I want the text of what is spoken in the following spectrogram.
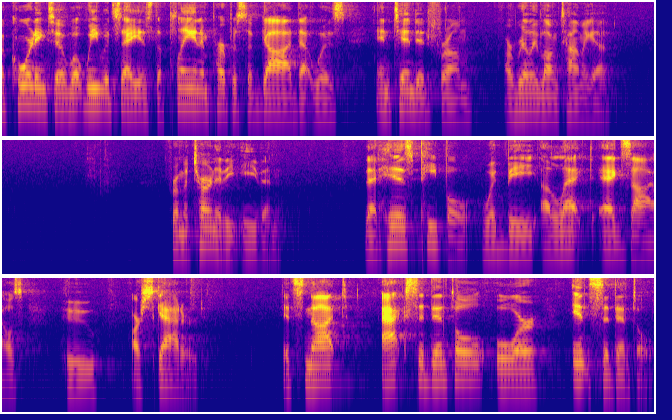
According to what we would say is the plan and purpose of God that was intended from a really long time ago, from eternity even, that his people would be elect exiles who are scattered. It's not accidental or incidental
